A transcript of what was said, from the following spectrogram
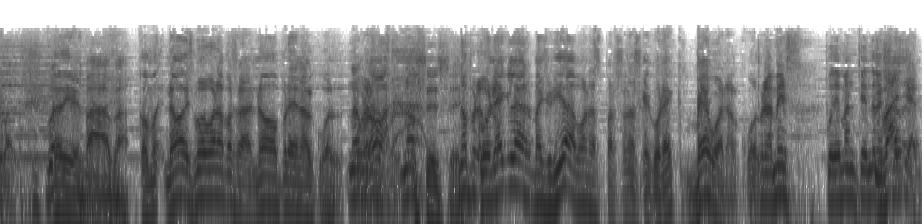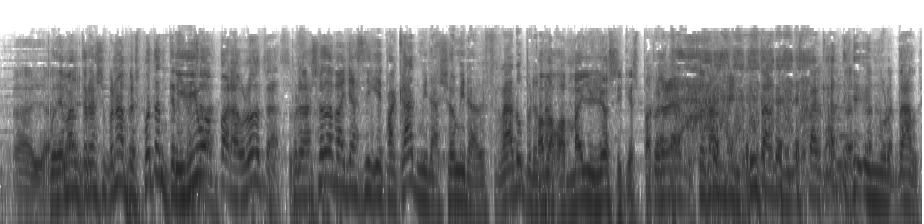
igual. No diré. Va, va. Com, no, és molt bona persona. No pren alcohol. No, però, no, Sí, sí. no, però, Conec la majoria de bones persones que conec, beuen alcohol. però a més, podem entendre I això... ballen. Ai, ai, podem ai. entendre això, però no, però es pot entendre I diuen això. paraulotes. Però això de ballar sigui pecat, mira, això, mira, és raro, però... Home, Juan Mayo jo sí que és Però pecat. era, totalment, totalment, és pecat immortal.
